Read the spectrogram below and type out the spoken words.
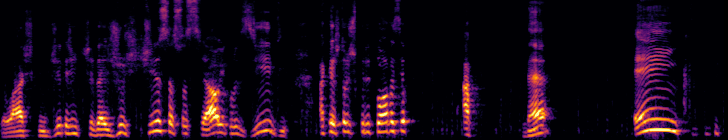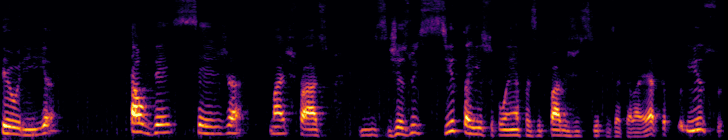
Eu acho que o dia que a gente tiver justiça social, inclusive, a questão espiritual vai ser né? Em teoria, talvez seja mais fácil. E Jesus cita isso com ênfase para os discípulos daquela época, por isso,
